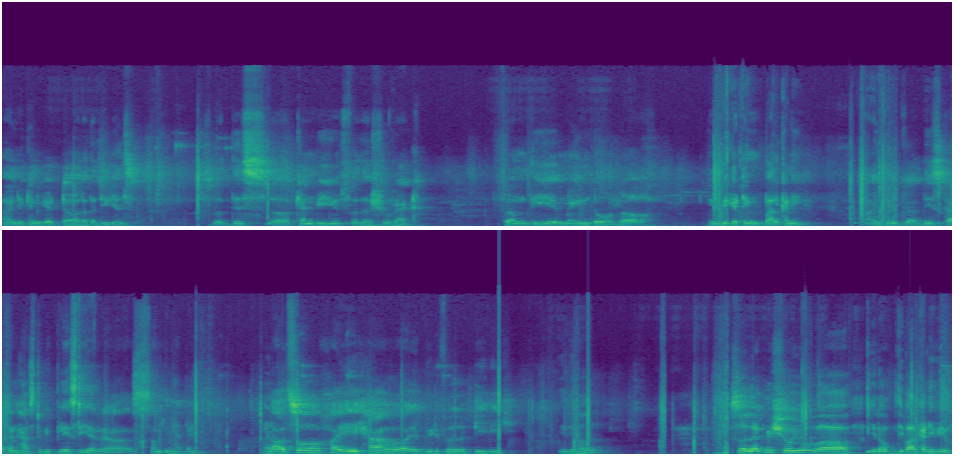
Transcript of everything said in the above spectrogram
and you can get all other details. So this uh, can be used for the shoe rack. From the main door uh, you'll be getting balcony. I think uh, this curtain has to be placed here uh, something happened and also i have a beautiful tv in the hall. So let me show you uh, you know the balcony view.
